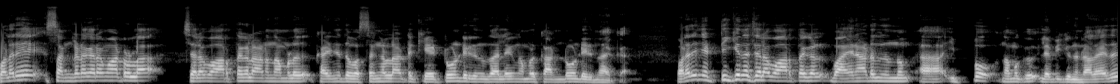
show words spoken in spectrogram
വളരെ സങ്കടകരമായിട്ടുള്ള ചില വാർത്തകളാണ് നമ്മൾ കഴിഞ്ഞ ദിവസങ്ങളിലായിട്ട് കേട്ടുകൊണ്ടിരുന്നത് അല്ലെങ്കിൽ നമ്മൾ കണ്ടുകൊണ്ടിരുന്നതൊക്കെ. വളരെ ഞെട്ടിക്കുന്ന ചില വാർത്തകൾ വയനാട്ടിൽ നിന്നും ഇപ്പോൾ നമുക്ക് ലഭിക്കുന്നുണ്ട്. അതായത്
